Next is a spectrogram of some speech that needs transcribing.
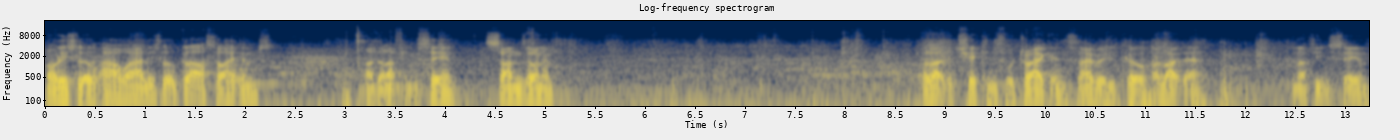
All these little oh wow, these little glass items. I don't know if you can see them. Sun's on them. I like the chickens or dragons. They're really cool. I like that. I don't know if you can see them.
